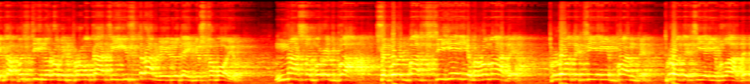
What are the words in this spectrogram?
яка постійно робить провокації і стравлює людей між собою. Наша боротьба це боротьба всієї громади проти цієї банди, проти цієї влади.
